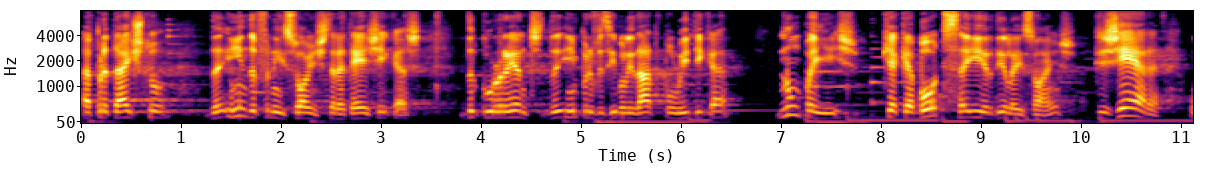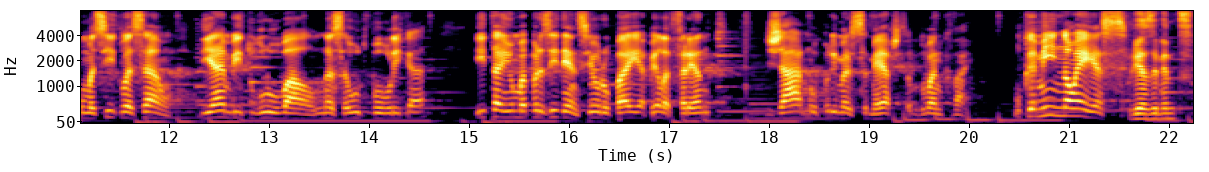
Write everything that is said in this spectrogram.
a pretexto de indefinições estratégicas decorrentes de imprevisibilidade política num país que acabou de sair de eleições, que gera uma situação de âmbito global na saúde pública e tem uma presidência europeia pela frente já no primeiro semestre do ano que vem. O caminho não é esse. Curiosamente,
